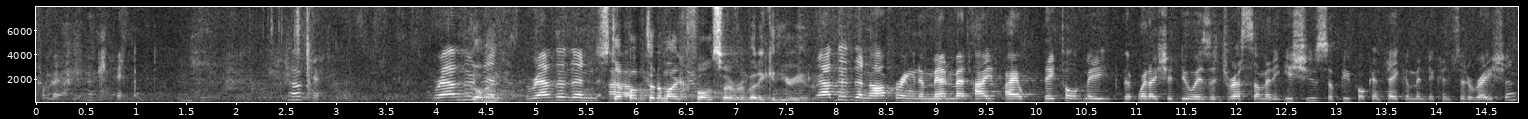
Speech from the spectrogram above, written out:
Can come back. Okay. Okay. Rather Go than, ahead. rather than. Step um, up to the microphone so everybody can hear you. Rather than offering an amendment, I, I, they told me that what I should do is address some of the issues so people can take them into consideration,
